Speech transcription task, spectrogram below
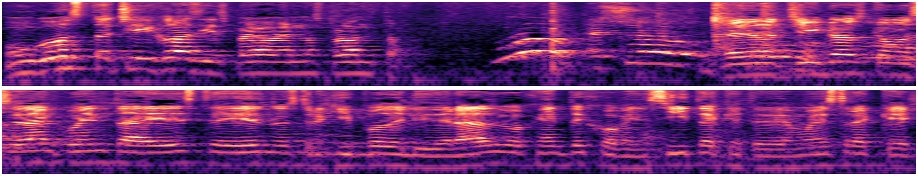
Un gusto chicos y espero vernos pronto. Bueno chicos, como se dan cuenta, este es nuestro equipo de liderazgo, gente jovencita que te demuestra que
